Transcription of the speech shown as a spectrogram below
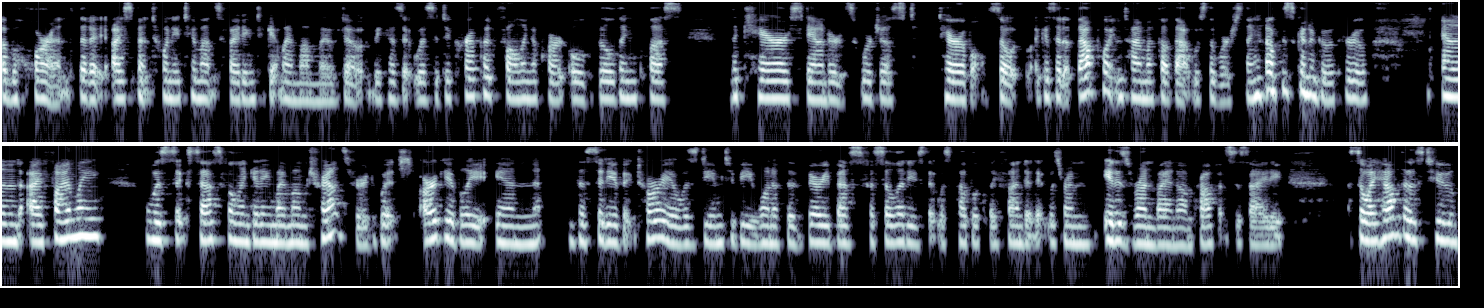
abhorrent that I, I spent 22 months fighting to get my mom moved out because it was a decrepit, falling apart old building. Plus, the care standards were just terrible. So, like I said, at that point in time, I thought that was the worst thing I was going to go through. And I finally was successful in getting my mom transferred, which arguably in the city of Victoria was deemed to be one of the very best facilities that was publicly funded. It was run, it is run by a nonprofit society. So I have those two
